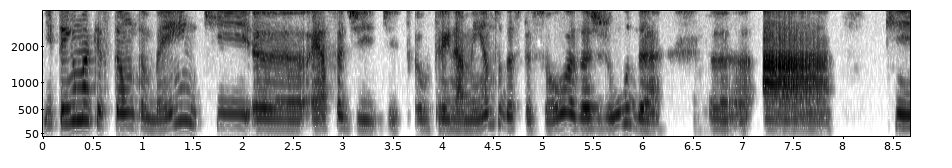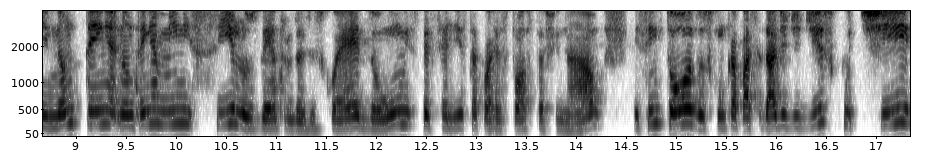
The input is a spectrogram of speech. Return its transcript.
E tem uma questão também que uh, essa de, de, o treinamento das pessoas ajuda uh, a que não tenha, não tenha mini silos dentro das squads ou um especialista com a resposta final, e sim todos com capacidade de discutir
